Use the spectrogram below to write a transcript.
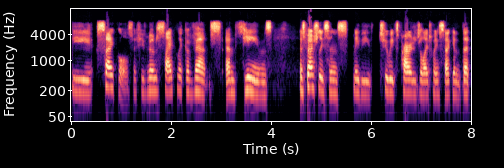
the cycles. If you've noticed cyclic events and themes, especially since maybe two weeks prior to July 22nd, that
